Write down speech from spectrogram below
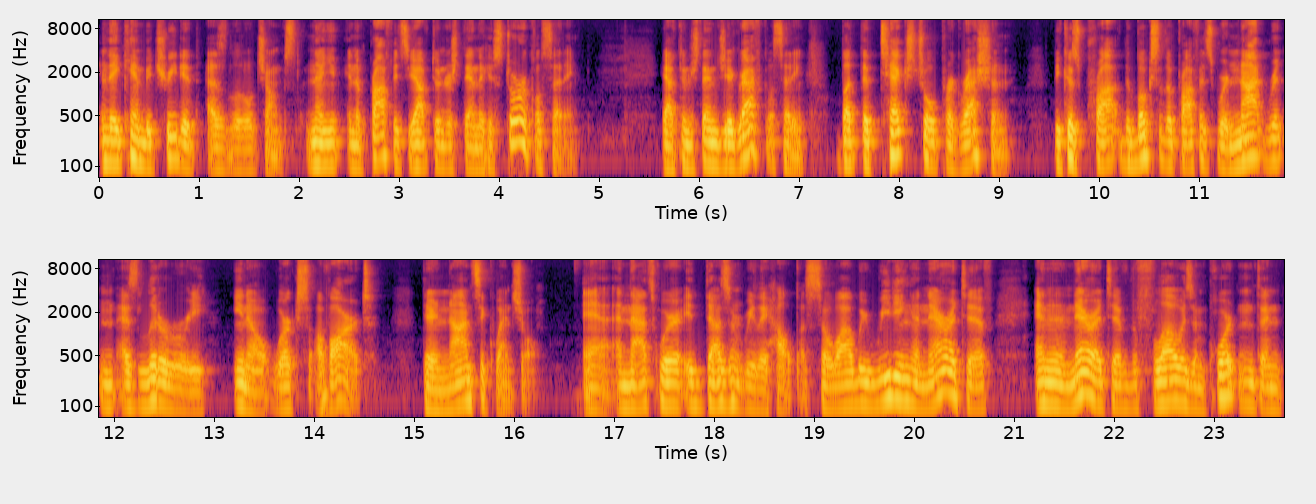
and they can be treated as little chunks. Now, you, in the prophets, you have to understand the historical setting, you have to understand the geographical setting, but the textual progression, because pro- the books of the prophets were not written as literary, you know, works of art. They're non-sequential, and, that's where it doesn't really help us. So while we're reading a narrative, and in a narrative, the flow is important, and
